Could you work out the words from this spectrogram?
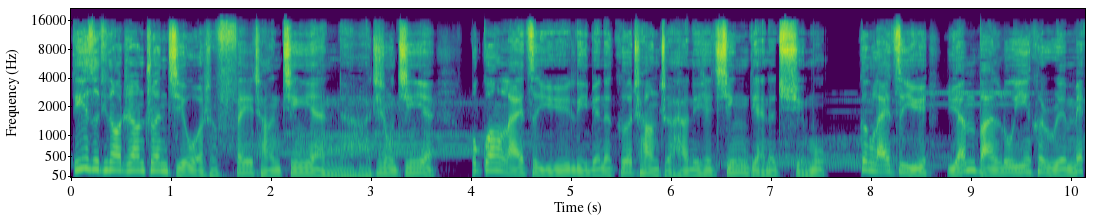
第一次听到这张专辑，我是非常惊艳的啊！这种惊艳。不光来自于里面的歌唱者，还有那些经典的曲目，更来自于原版录音和 remix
